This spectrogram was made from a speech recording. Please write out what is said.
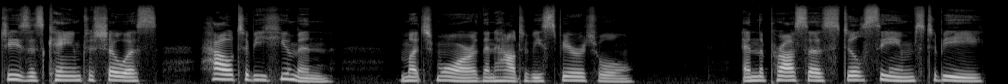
Jesus came to show us how to be human much more than how to be spiritual, and the process still seems to be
